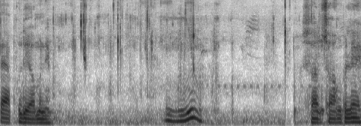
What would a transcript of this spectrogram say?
แซ่บๆผู้เดียวมันนี่สอนสองไปเลย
